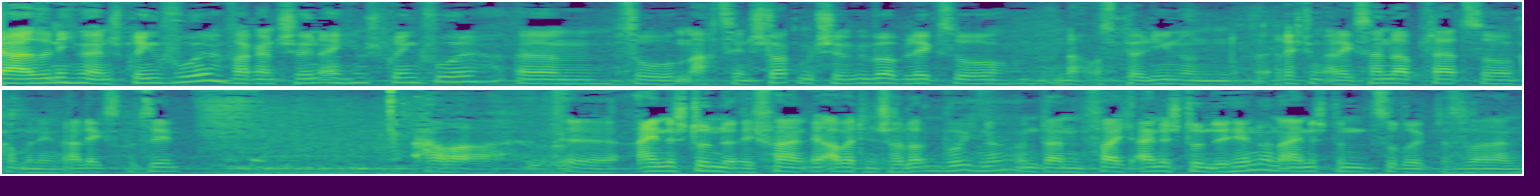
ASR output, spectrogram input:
Ja, also nicht mehr in Springpool. War ganz schön eigentlich im Springpool. Ähm, so im 18. Stock mit schönem Überblick, so nach Ostberlin und Richtung Alexanderplatz. So kommt man den Alex gut sehen. Aber äh, eine Stunde, ich, fahr, arbeite in Charlottenburg, ne? Und dann fahre ich eine Stunde hin und eine Stunde zurück. Das war dann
